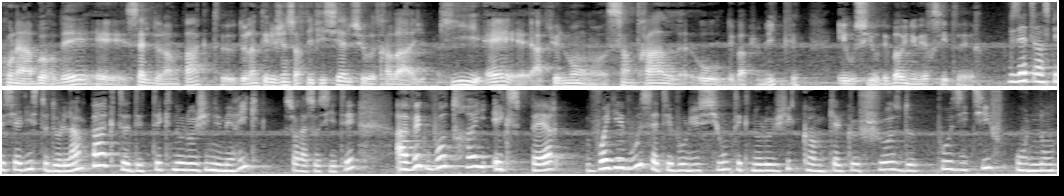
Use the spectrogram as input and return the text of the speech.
qu'on a abordée est celle de l'impact de l'intelligence artificielle sur le travail, qui est actuellement centrale au débat public et aussi au débat universitaire. Vous êtes un spécialiste de l'impact des technologies numériques sur la société. Avec votre œil expert, Voyez-vous cette évolution technologique comme quelque chose de positif ou non?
